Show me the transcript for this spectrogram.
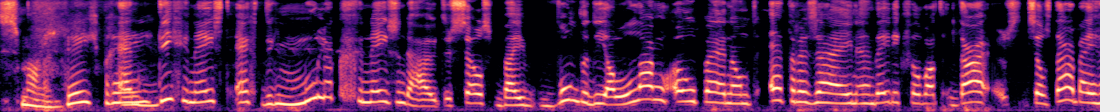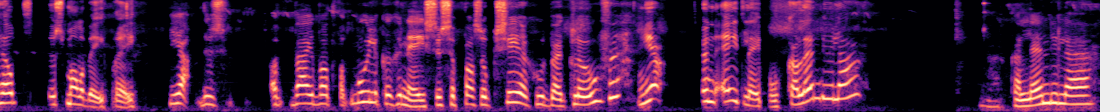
Smalle weegbrei. En die geneest echt die moeilijk genezende huid. Dus zelfs bij wonden die al lang open en aan het etteren zijn en weet ik veel wat. Daar, zelfs daarbij helpt een smalle weegbrei. Ja, dus bij wat, wat moeilijker geneest. Dus ze past ook zeer goed bij kloven. Ja, een eetlepel calendula. Nou, calendula.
